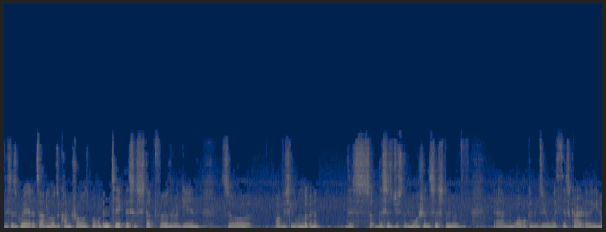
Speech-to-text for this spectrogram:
this is great it's adding loads of controls but we're going to take this a step further again. So obviously we're looking at this so this is just a motion system of um, what we're going to do with this character you know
